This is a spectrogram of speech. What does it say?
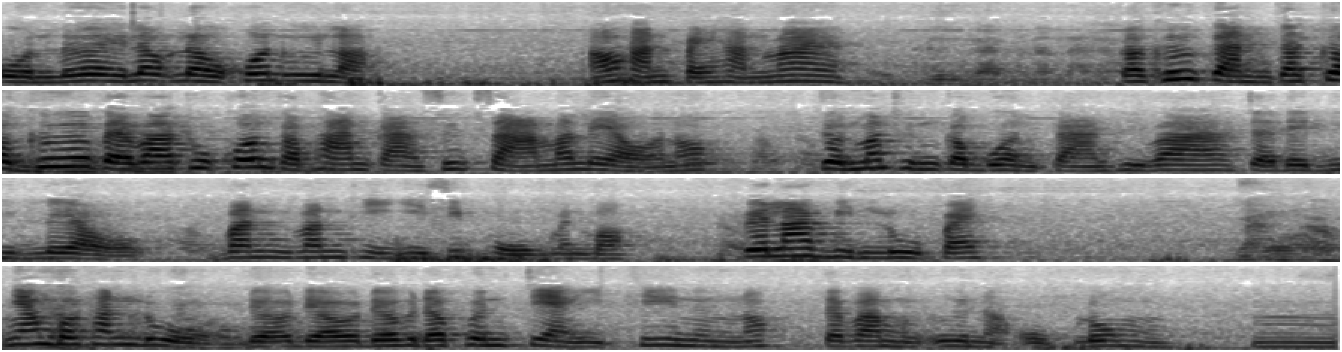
โอนเลยแล้วเราคนอื่นล่ะเอาหันไปหันมา คือกันนั่นแหละก็คือกันก็ก็คือแบบว่าทุกคนกับผ่านการศึกษามาแล้วอะเนาะจนมาถึงกระบวนการที่ว่าจะได้บินแล้ววันวันที่ยี่สิบหกมันบอกเวลาบินรูไป ยังครับยังบ่ทันรู้เดี๋ยวเดี๋ยวเดี๋ยวเดี๋ยวเพิ่นแจ้งอีกที่หนึ่งเนาะแต่ว่ามืออื่นอะอบรมอืม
